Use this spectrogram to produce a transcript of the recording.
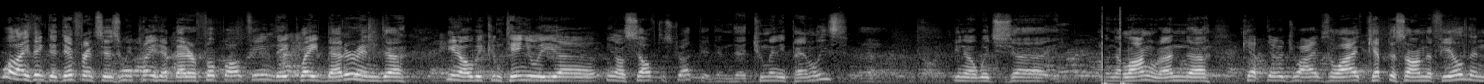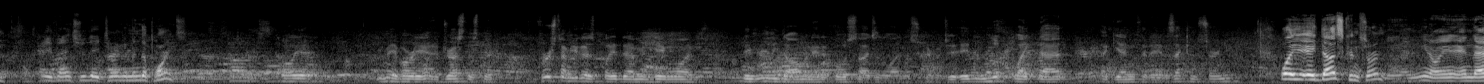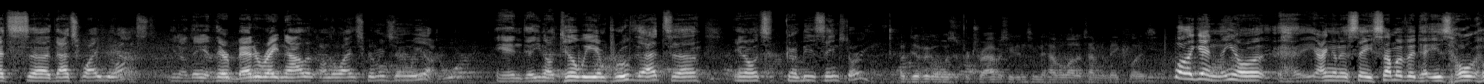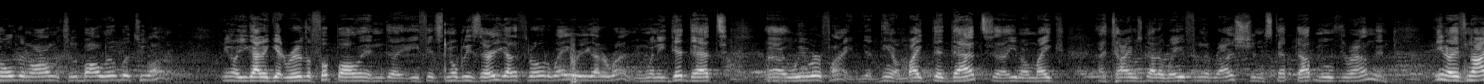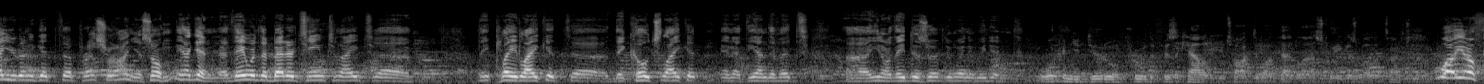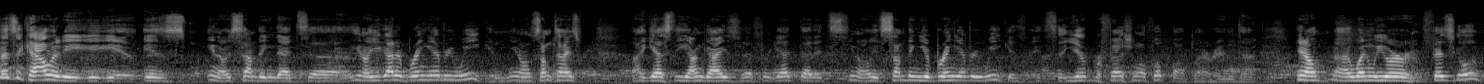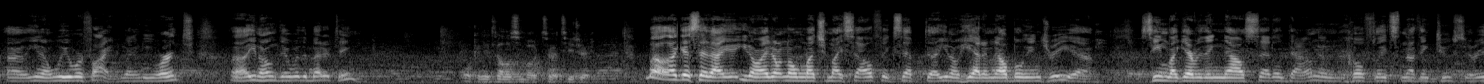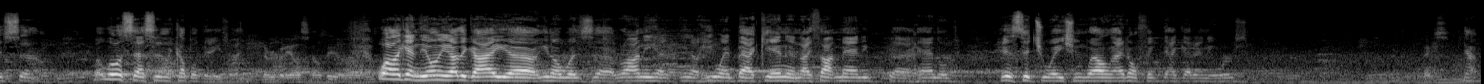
Well, I think the difference is we played a better football team. They played better, and uh, you know we continually uh, you know self-destructed and uh, too many penalties. You know, which uh, in the long run uh, kept their drives alive, kept us on the field, and eventually they turned them into points. Well, yeah, you may have already addressed this, but first time you guys played them in game one, they really dominated both sides of the line of scrimmage. It, it looked like that again today. Does that concern you? Well, it does concern me, and you know, and, and that's uh, that's why we lost. You know, they they're better right now on the line of scrimmage than we are, and uh, you know, till we improve that, uh, you know, it's going to be the same story. How difficult was it for Travis? He didn't seem to have a lot of time to make plays. Well, again, you know, I'm going to say some of it is hold, holding on to the ball a little bit too long. You know, you got to get rid of the football, and uh, if it's nobody's there, you got to throw it away or you got to run. And when he did that, uh, we were fine. You know, Mike did that. Uh, you know, Mike at times got away from the rush and stepped up, moved around, and you know, if not, you're going to get the pressure on you. So again, they were the better team tonight. Uh, they played like it, uh, they coached like it, and at the end of it, uh, you know, they deserved to win and we didn't. What can you do to improve the physicality? You talked about that last week as well at times. Well, you know, physicality is, is you know it's something that uh, you know you got to bring every week, and you know sometimes. I guess the young guys forget that it's you know it's something you bring every week. It's, it's you're a professional football player, and uh, you know uh, when we were physical, uh, you know we were fine. When we weren't, uh, you know they were the better team. What can you tell us about uh, TJ? Well, like I said, I you know I don't know much myself except uh, you know he had an elbow injury. Uh, seemed like everything now settled down, and hopefully it's nothing too serious. But we'll assess it in a couple of days, right? Everybody else healthy? Well, again, the only other guy uh, you know was uh, Ronnie. Uh, you know he went back in, and I thought Manny uh, handled his situation well, and I don't think that got any worse. Thanks. Yeah.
